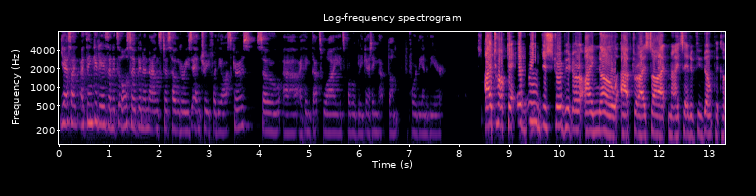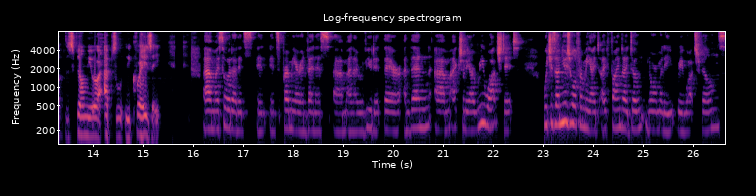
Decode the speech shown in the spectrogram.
Yes, I, I, think it is, and it's also been announced as Hungary's entry for the Oscars. So uh, I think that's why it's probably getting that bump before the end of the year. I talked to every distributor I know after I saw it, and I said, if you don't pick up this film, you are absolutely crazy. Um, I saw it at its its premiere in Venice, um, and I reviewed it there. And then um, actually, I rewatched it which is unusual for me. I, I, find I don't normally rewatch films.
